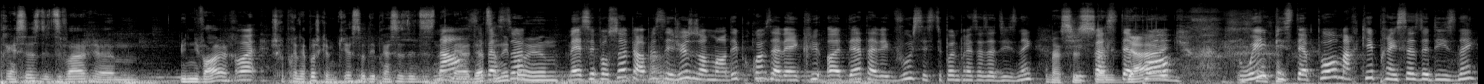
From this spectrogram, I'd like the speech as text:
princesses de divers euh, univers. Ouais. Je comprenais pas, je suis comme Chris, des princesses de Disney, Non, mais c'est Odette, pas ce n'est ça. pas une. Mais c'est pour ça, puis en plus, les juges nous ont demandé pourquoi vous avez inclus Odette avec vous si c'était pas une princesse de Disney. Ben, c'est ça parce le que c'était pas- gag. Oui, puis c'était pas marqué princesse de Disney.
